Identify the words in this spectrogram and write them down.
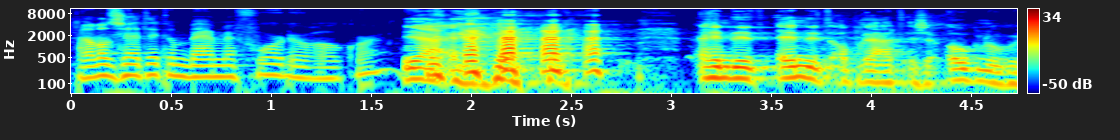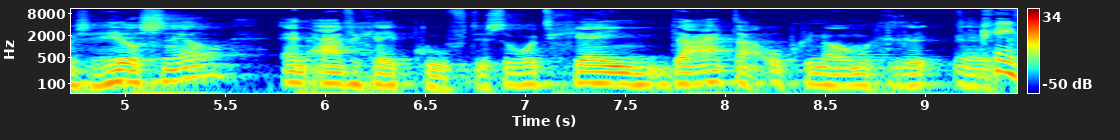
Nou, dan zet ik hem bij mijn voordeur ook hoor. Ja, en, dit, en dit apparaat is ook nog eens heel snel en AVG-proof. Dus er wordt geen data opgenomen. gere- eh, Geen gereden.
